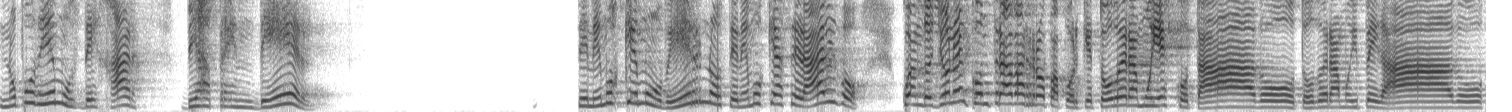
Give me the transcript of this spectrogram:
No podemos dejar de aprender. Tenemos que movernos, tenemos que hacer algo. Cuando yo no encontraba ropa porque todo era muy escotado, todo era muy pegado,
